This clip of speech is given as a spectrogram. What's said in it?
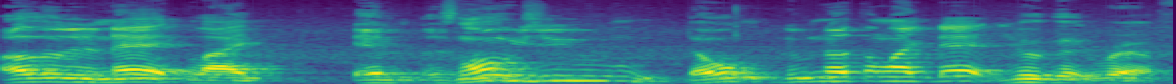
other than that, like, if, as long as you don't do nothing like that, you're a good ref.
